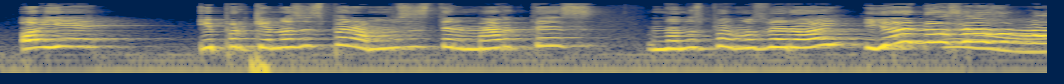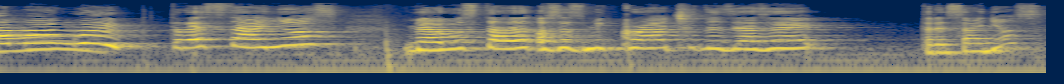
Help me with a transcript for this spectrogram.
oye, ¿y por qué nos esperamos hasta el martes? ¿No nos podemos ver hoy? Y yo, no seas Ay. mamón, güey. Tres años, me ha gustado, o sea, es mi crush desde hace tres años.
